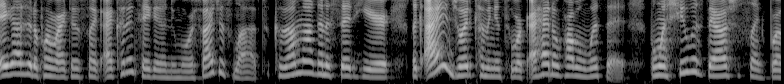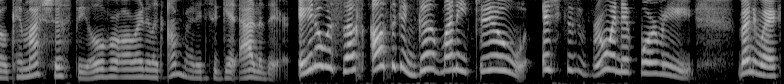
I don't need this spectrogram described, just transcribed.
it got to the point where I just like I couldn't take it anymore, so I just left because I'm not gonna sit here. Like I enjoyed coming into work, I had no problem with it. But when she was there, I was just like, bro, can my shift be over already? Like I'm ready to get out of there. And you know what sucks? I was making good money too, and she just ruined it for me. But anyway,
